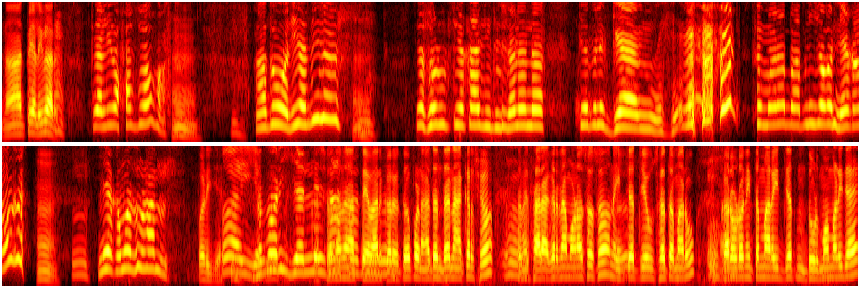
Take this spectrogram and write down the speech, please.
ના પહેલી વાર. પહેલી વખત જોયો આ તો ઓલી હતી ને તે થોડું ટેકાઈ દીધું છે ને તે પેલી ગે મારા બાપની છોકરા નેક આવે કે? નેકમાં થોડા પડી જેટલી તહેવાર કર્યો તો પણ આ ધંધા ના કરશો. તમે સારા ઘરના માણસો છો અને ઇજ્જત જેવું છે તમારું. કરોડોની તમારી ઇજ્જત ધૂળમાં મળી જાય.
